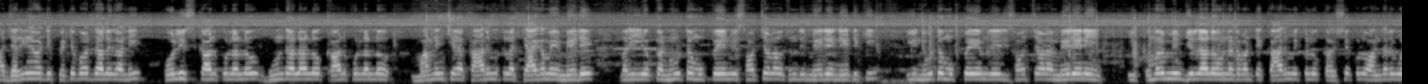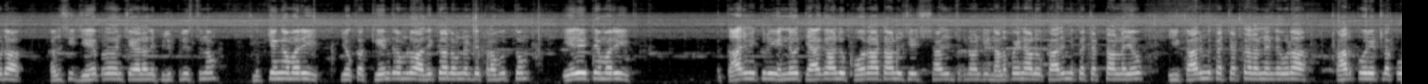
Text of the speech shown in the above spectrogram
ఆ జరిగినటువంటి పెట్టుబడిదారులు కానీ పోలీస్ కాల్పులలో గూండాలలో కాల్పులలో మరణించిన కార్మికుల త్యాగమే మేడే. మరి ఈ యొక్క నూట ముప్పై ఎనిమిది సంవత్సరాలు అవుతుంది మేడే నేటికి. ఈ నూట ముప్పై ఎనిమిది సంవత్సరాల మేడేని ఈ కుమరంభీం జిల్లాలో ఉన్నటువంటి కార్మికులు కర్షకులు అందరూ కూడా కలిసి జయప్రదం చేయాలని పిలుపునిస్తున్నాం. ముఖ్యంగా మరి ఈ యొక్క కేంద్రంలో అధికారంలో ఉన్నటువంటి ప్రభుత్వం ఏదైతే మరి కార్మికులు ఎన్నో త్యాగాలు పోరాటాలు చేసి సాధించుకున్నటువంటి నలభై నాలుగు కార్మిక చట్టాలయో ఈ కార్మిక చట్టాలన్నీ కూడా కార్పొరేట్లకు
